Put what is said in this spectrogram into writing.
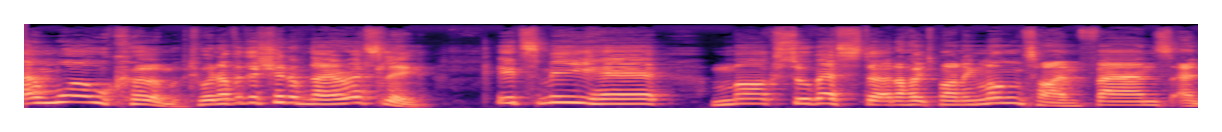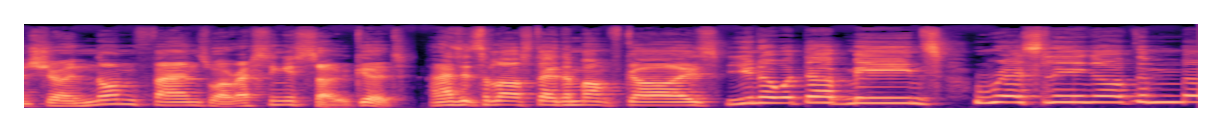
and welcome to another edition of Know Your Wrestling. It's me here, Mark Sylvester, and I hope demanding long-time fans and showing non-fans why wrestling is so good. And as it's the last day of the month, guys, you know what that means: Wrestling of the Month.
